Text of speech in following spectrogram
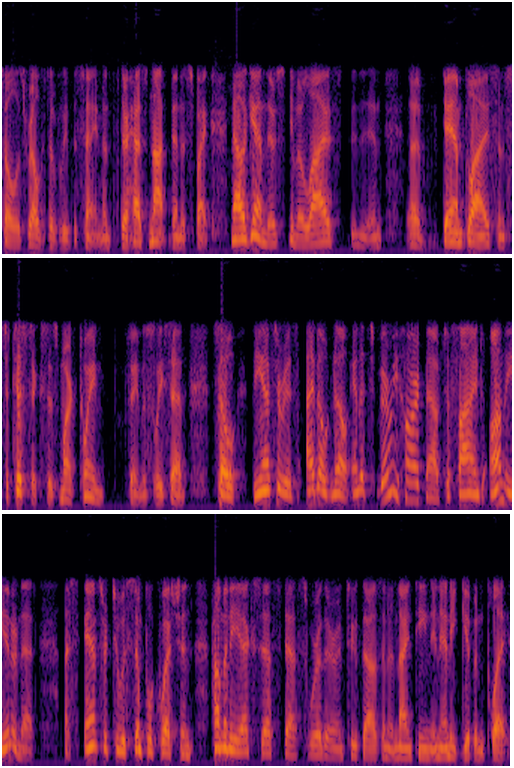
toll is relatively the same, and there has not been a spike. Now, again, there's you know lies and, uh, damned lies and statistics, as Mark Twain famously said. So the answer is I don't know, and it's very hard now to find on the internet answer to a simple question: How many excess deaths were there in 2019 in any given place?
